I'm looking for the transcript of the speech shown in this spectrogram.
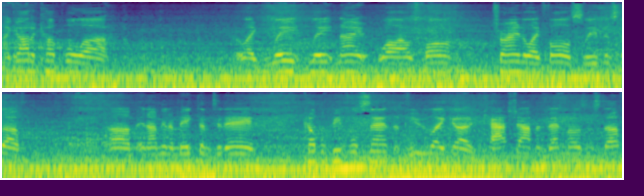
I got a couple uh like late late night while I was falling trying to like fall asleep and stuff. Um, and I'm gonna make them today. A couple people sent a few like uh, cash app and Venmos and stuff.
